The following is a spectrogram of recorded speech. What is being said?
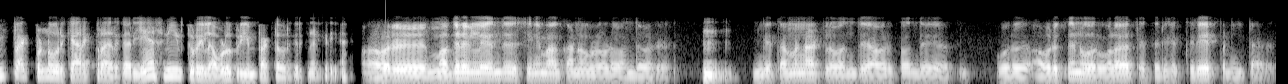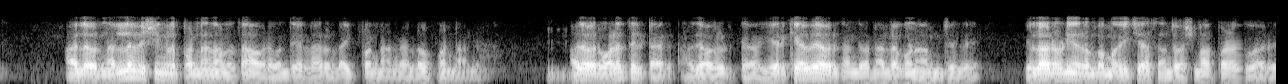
இம்பாக்ட் பண்ண ஒரு கேரக்டரா இருக்காரு? ஏன் சினி துறையில அவ்வளவு பெரிய இம்பாக்ட் அவருக்கு இருக்குன்னு நினைக்கிறீங்க? அவர் மதுரையிலேருந்து சினிமா கனவுகளோடு வந்தவர். இங்கே தமிழ்நாட்டில் வந்து அவருக்கு வந்து ஒரு அவருக்குன்னு ஒரு உலகத்தை கிரியே கிரியேட் பண்ணிக்கிட்டாரு. அதில் அவர் நல்ல விஷயங்களை பண்ணனால தான் அவரை வந்து எல்லாரும் லைக் பண்ணாங்க லவ் பண்ணாங்க. அதை அவர் வளர்த்துக்கிட்டாரு. அது அவருக்கு இயற்கையாகவே அவருக்கு அந்த நல்ல குணம் அமைஞ்சது. எல்லாரோடையும் ரொம்ப மகிழ்ச்சியாக சந்தோஷமாக பழகுவார்.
